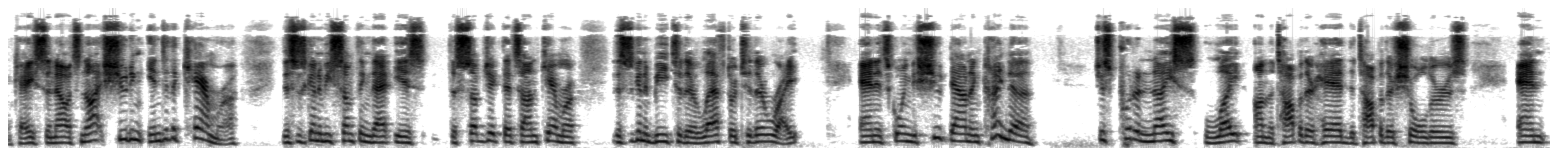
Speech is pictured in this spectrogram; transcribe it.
Okay. So now it's not shooting into the camera. This is going to be something that is the subject that's on camera. This is going to be to their left or to their right. And it's going to shoot down and kind of just put a nice light on the top of their head, the top of their shoulders. And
